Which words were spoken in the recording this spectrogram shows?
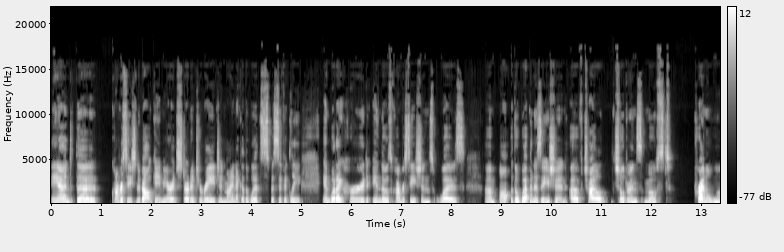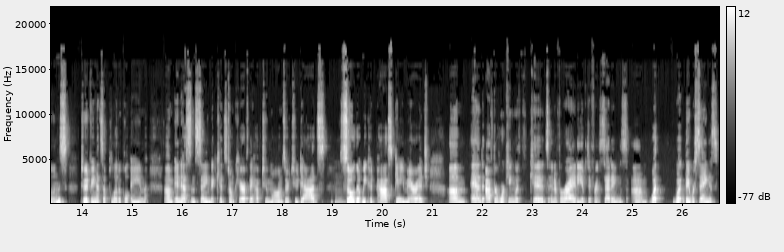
and the conversation about gay marriage started to rage in my neck of the woods specifically. And what I heard in those conversations was um, the weaponization of child children's most primal wounds to advance a political aim. Um, in essence, saying that kids don't care if they have two moms or two dads, mm. so that we could pass gay marriage. Um, and after working with kids in a variety of different settings, um, what what they were saying is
